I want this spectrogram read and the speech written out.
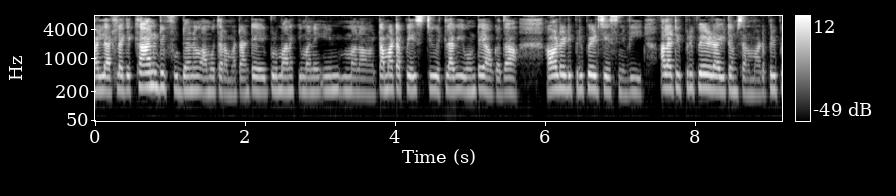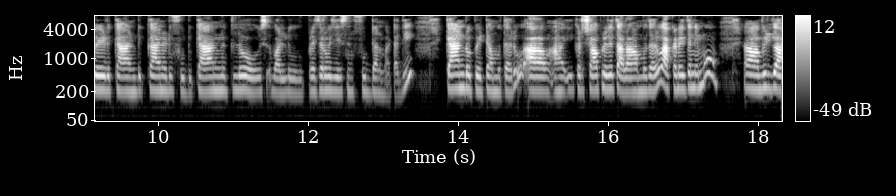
మళ్ళీ అట్లాగే క్యాన్డ్ ఫుడ్ అని అమ్ముతారన్నమాట. అంటే ఇప్పుడు మనకి మన మన టమాటా పేస్ట్ ఇట్లాగే ఉంటాయి కదా ఆల్రెడీ ప్రిపేర్ చేసినవి. అలాంటి ప్రిపేర్డ్ ఐటమ్స్ అనమాట ప్రిపేర్డ్ క్యాన్డ్ క్యాన్డ్ ఫుడ్ క్యాన్లో వాళ్ళు ప్రిజర్వ్ చేసిన ఫుడ్ అనమాట అది. క్యాన్లో పెట్టి అమ్ముతారు. ఇక్కడ షాప్లో అయితే అలా అమ్ముతారు. అక్కడైతేనేమో విడిగా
